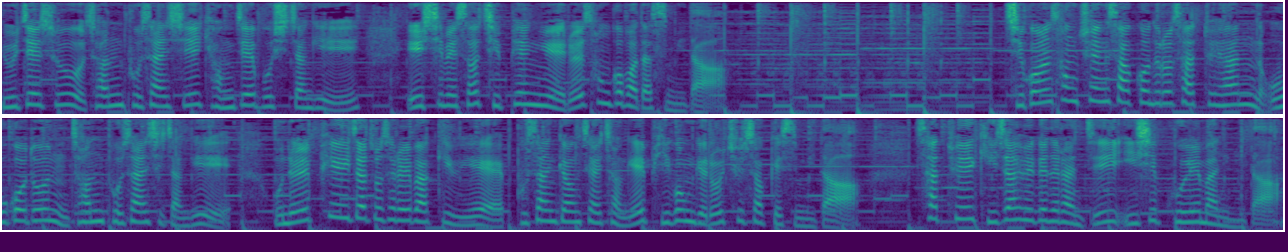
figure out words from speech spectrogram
유재수 전 부산시 경제부시장이 1심에서 집행유예를 선고받았습니다. 직원 성추행 사건으로 사퇴한 오고돈 전 부산시장이 오늘 피해자 조사를 받기 위해 부산경찰청에 비공개로 출석했습니다. 사퇴 기자회견을 한 지 29일 만입니다.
